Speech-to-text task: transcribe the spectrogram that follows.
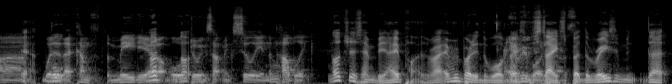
um, Yeah, whether well, that comes to the media not- or not- doing something silly in the public. Not just NBA players, right? Everybody in the world makes Everybody mistakes, does. but the reason that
